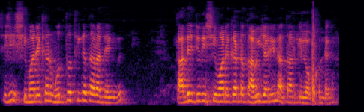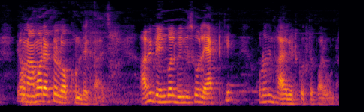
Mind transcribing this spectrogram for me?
সে সেই সীমারেখার মধ্য থেকে তারা দেখবে। তাদের যদি সীমারেখাটা তো আমি জানি না তার কি লক্ষণ রেখা যেমন আমার একটা লক্ষণ রেখা আছে। আমি বেঙ্গল মিউনিসিপ্যাল অ্যাক্টকে কোনো দিন ভায়োলেট করতে পারব না।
